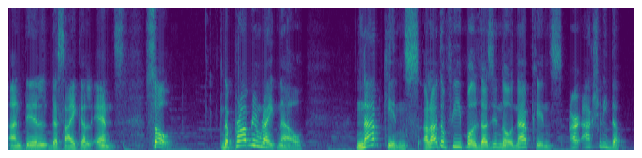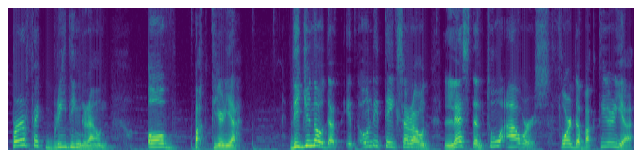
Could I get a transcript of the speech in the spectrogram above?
until the cycle ends. So, the problem right now, napkins, a lot of people doesn't know, napkins are actually the perfect breeding ground of bacteria. Did you know that it only takes around less than two hours for the bacteria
